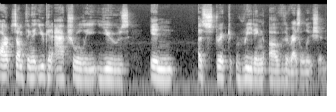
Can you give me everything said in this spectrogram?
aren't something that you can actually use in a strict reading of the resolution.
